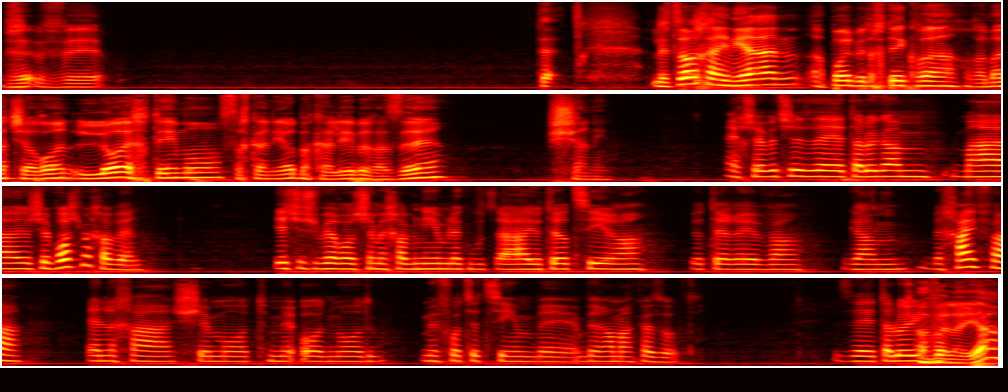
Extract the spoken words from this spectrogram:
ו... ו... ת- לצורך העניין, הפועל פתח תקווה, רמת שרון, לא החתימו שחקניות בקליבר הזה שנים. אני חושבת שזה תלוי גם מה היושב ראש מכוון. יש יושבי ראש שמכוונים לקבוצה יותר צעירה, יותר רעבה. גם בחיפה אין לך שמות מאוד מאוד מפוצצים ברמה כזאת. זה תלוי... אבל היה,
